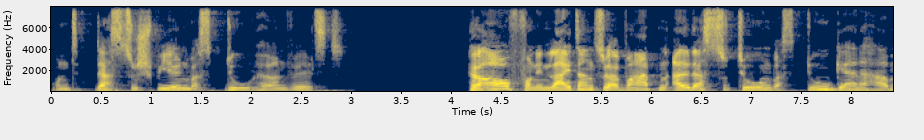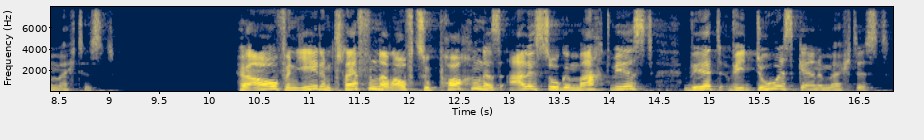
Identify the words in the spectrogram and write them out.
und das zu spielen, was du hören willst. Hör auf, von den Leitern zu erwarten, all das zu tun, was du gerne haben möchtest. Hör auf, in jedem Treffen darauf zu pochen, dass alles so gemacht wirst, wird, wie du es gerne möchtest.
